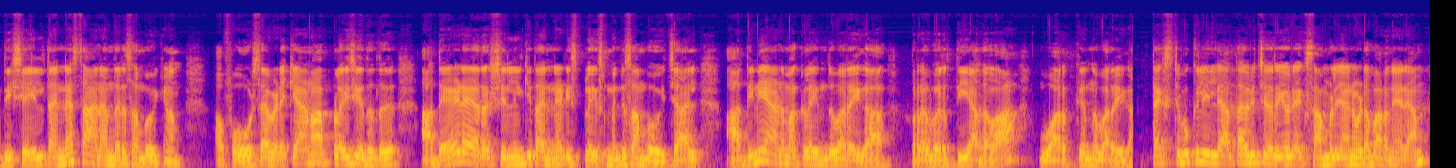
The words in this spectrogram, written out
ദിശയിൽ തന്നെ സ്ഥാനാന്തരം സംഭവിക്കണം. ആ ഫോഴ്സ് എവിടേക്കാണോ അപ്ലൈ ചെയ്തത് അതേ ഡയറക്ഷനിലേക്ക് തന്നെ ഡിസ്പ്ലേസ്മെന്റ് സംഭവിച്ചാൽ അതിനെയാണ് മക്കളെ എന്ത് പറയുക? പ്രവൃത്തി അഥവാ വർക്ക് എന്ന് പറയുക. ടെക്സ്റ്റ് ബുക്കിൽ ഇല്ലാത്ത ഒരു ചെറിയൊരു എക്സാമ്പിൾ ഞാനിവിടെ പറഞ്ഞുതരാം.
